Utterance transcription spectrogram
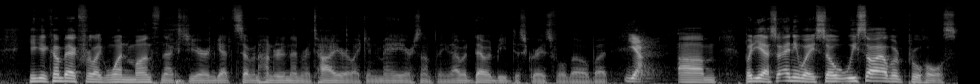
he could come back for like one month next year and get 700 and then retire like in May or something. That would that would be disgraceful though. But Yeah. um, but yeah. So anyway, so we saw Albert Pujols.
